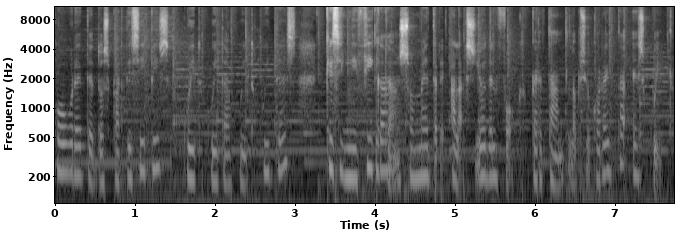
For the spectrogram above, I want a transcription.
Coure té dos participis, cuit, cuita, cuit, cuites, que significa sometre a l'acció del foc. Per tant, l'opció correcta és cuit.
